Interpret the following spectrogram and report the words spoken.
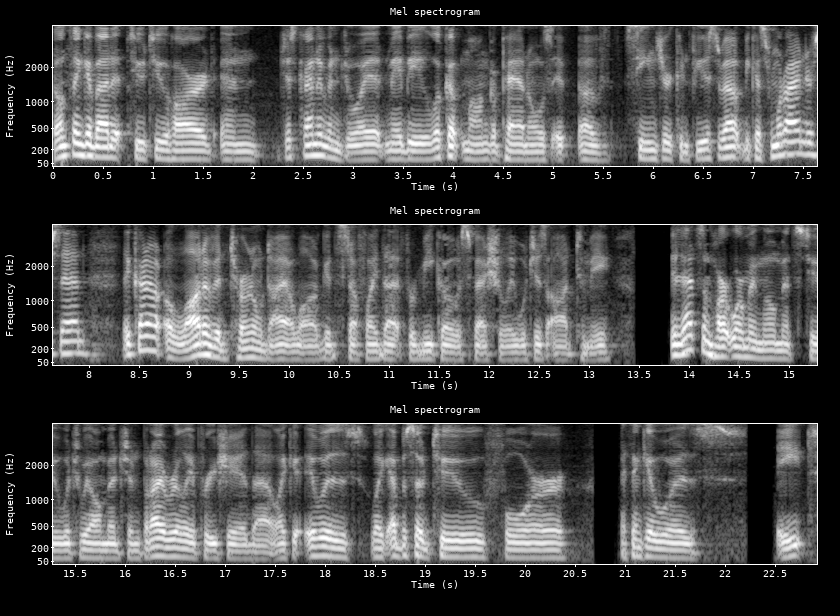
Don't think about it too too hard, and just kind of enjoy it. Maybe look up manga panels of scenes you're confused about, because from what I understand, they cut out a lot of internal dialogue and stuff like that for Miko, especially, which is odd to me it had some heartwarming moments too, which we all mentioned, but I really appreciated that. Like it, was like episode two for I think it was eight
